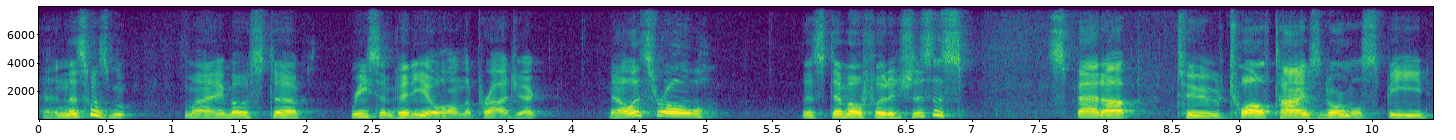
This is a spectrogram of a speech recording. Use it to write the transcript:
And this was my most uh, recent video on the project. Now let's roll this demo footage. This is sped up to 12 times normal speed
